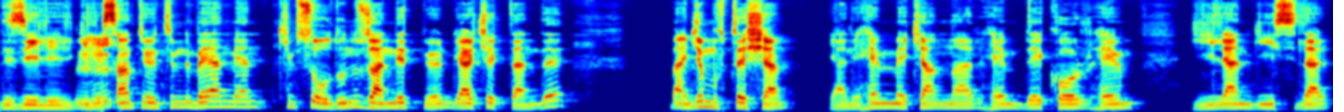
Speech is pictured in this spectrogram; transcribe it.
diziyle ilgili. Hı hı. Sant yönetimini beğenmeyen kimse olduğunu zannetmiyorum. Gerçekten de bence muhteşem. Yani hem mekanlar hem dekor hem giyilen giysiler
